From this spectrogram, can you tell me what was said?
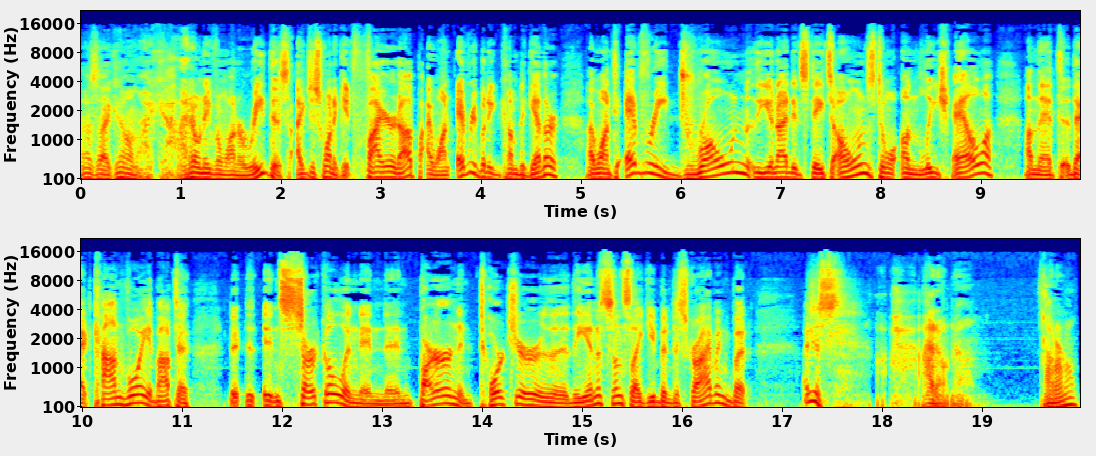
I was like, oh my God, I don't even want to read this. I just want to get fired up. I want everybody to come together. I want every drone the United States owns to unleash hell on that, that convoy about to uh, encircle and, and, and burn and torture the, the innocents like you've been describing. But I just, I don't know. I don't know.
